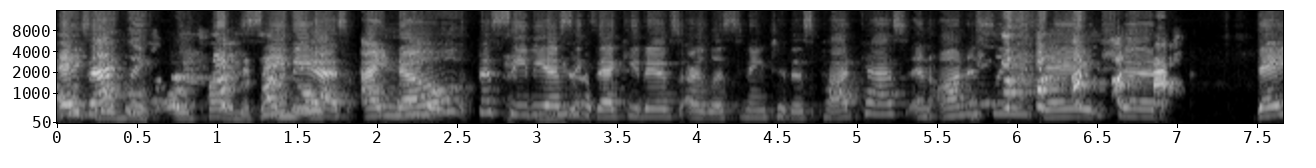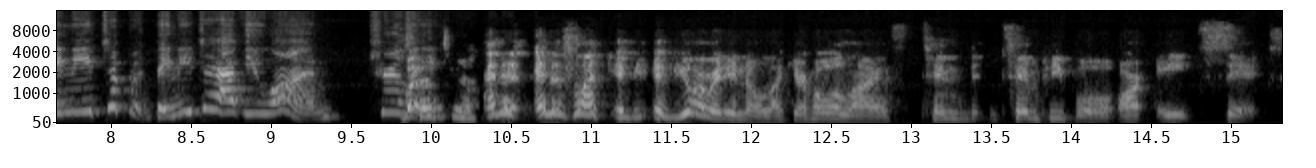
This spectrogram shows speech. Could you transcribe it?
I Exactly. votes all the time. If I know- CBS. I know the CBS Yeah. executives are listening to this podcast, and honestly, they should. They need to. They need to have you on. Truly. But and, it, and it's like if you- if you already know, like your whole alliance, 10, 10 people or eight six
